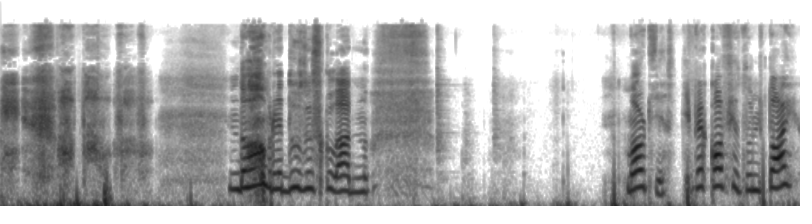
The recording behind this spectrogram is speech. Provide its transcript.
е. Опа, опа, опа. Добре, дуже складно. Мортис, тебе кофе с ультой?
